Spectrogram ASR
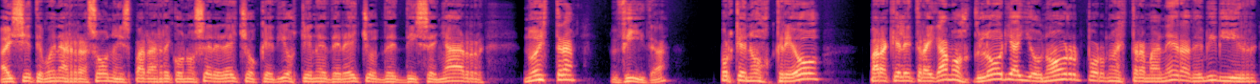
hay siete buenas razones para reconocer el hecho que Dios tiene derecho de diseñar nuestra vida, porque nos creó para que le traigamos gloria y honor por nuestra manera de vivir,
